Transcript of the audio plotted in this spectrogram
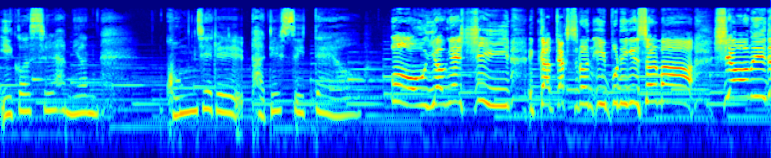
이것을 하면 공제를 받을 수 있대요. 오 영애씨 깜짝스런 이 분위기 설마 show me the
